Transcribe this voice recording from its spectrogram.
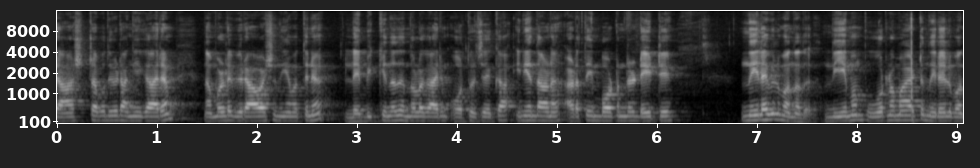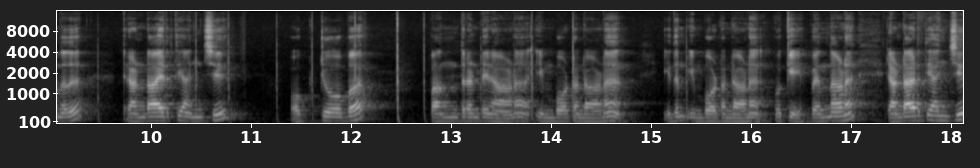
രാഷ്ട്രപതിയുടെ അംഗീകാരം നമ്മളുടെ വിവരാവകാശ നിയമത്തിന് ലഭിക്കുന്നത് എന്നുള്ള കാര്യം ഓർത്തു വെച്ചേക്കുക. ഇനി എന്താണ് അടുത്ത ഇമ്പോർട്ടന്റ് ഡേറ്റ് നിലവിൽ വന്നത്. നിയമം പൂർണമായിട്ട് നിലവിൽ വന്നത് രണ്ടായിരത്തി അഞ്ച് ഒക്ടോബർ പന്ത്രണ്ടിനാണ്. ഇമ്പോർട്ടന്റ് ആണ്. ഇതും ഇമ്പോർട്ടന്റ് ആണ്. ഓക്കെ അപ്പോൾ എന്താണ്? രണ്ടായിരത്തി അഞ്ച്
